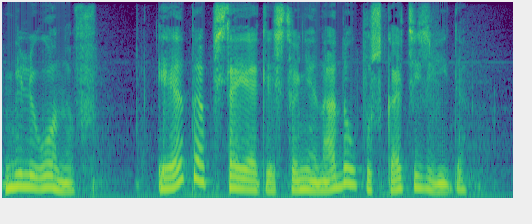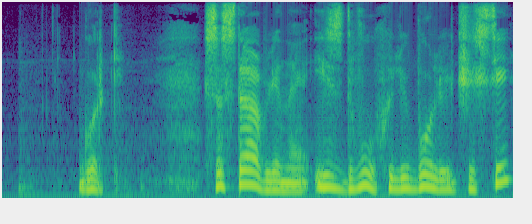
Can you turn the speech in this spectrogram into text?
миллионов, и это обстоятельство не надо упускать из вида. Горький. Составленное из двух или более частей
